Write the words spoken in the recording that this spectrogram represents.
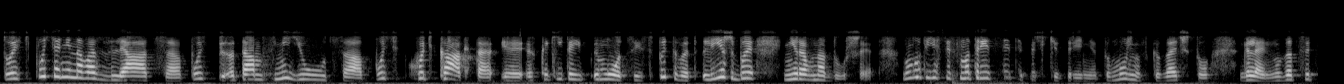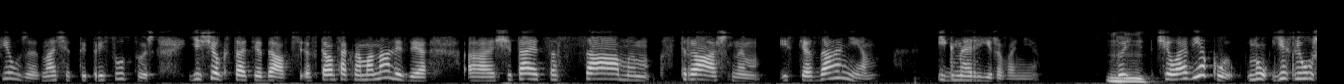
То есть пусть они на вас злятся, пусть э, там смеются, пусть хоть как-то э, какие-то эмоции испытывают, лишь бы неравнодушие. Ну вот если смотреть с этой точки зрения, то можно сказать, что, глянь, ну зацепил же, значит ты присутствуешь. Еще, кстати, да, в, в трансактном анализе э, считается самым страшным истязанием игнорирование. То Мгм. есть человеку, ну, если уж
